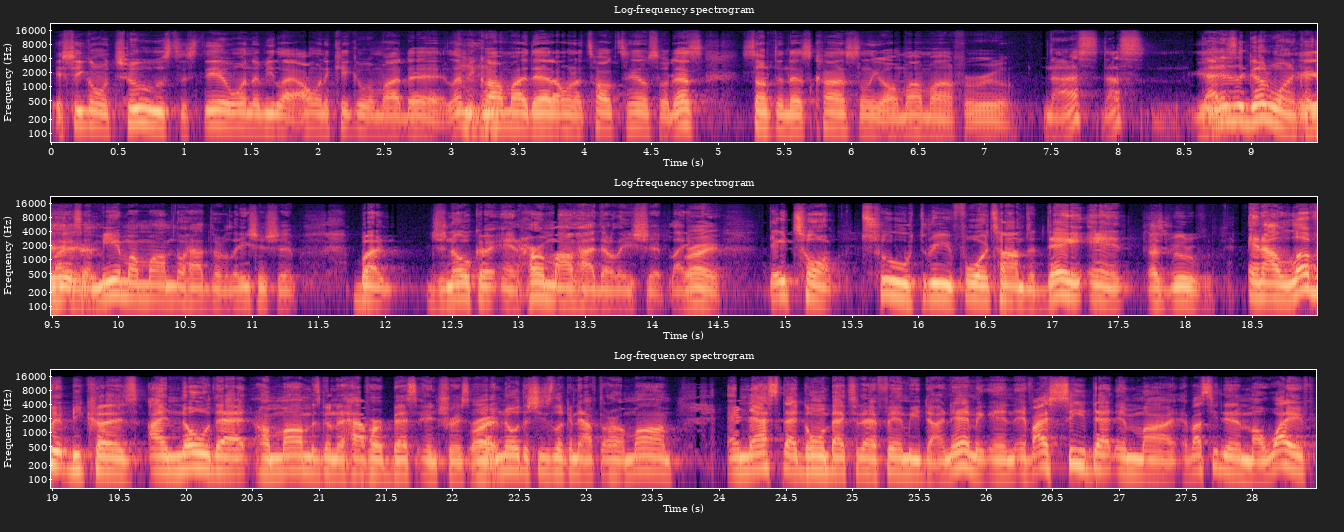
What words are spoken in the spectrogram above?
Is she gonna choose to still want to be like I want to kick it with my dad? Let me mm-hmm. call my dad. I want to talk to him. So that's something that's constantly on my mind for real. Nah, that's that's Yeah. that is a good one because like I said, me and my mom don't have the relationship, but Janoka and her mom had the relationship. Like Right. they talk two, three, four times a day, and That's beautiful. And I love it because I know that her mom is going to have her best interest. and I know that she's looking after her mom, and that's that going back to that family dynamic. And if I see that in my, if I see that in my wife,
